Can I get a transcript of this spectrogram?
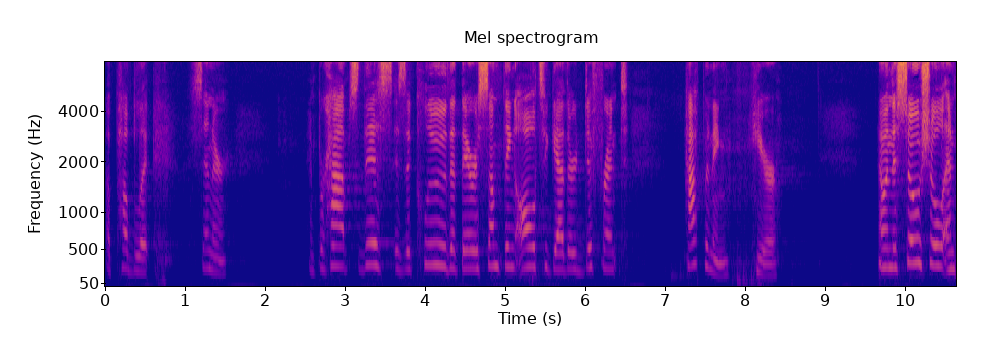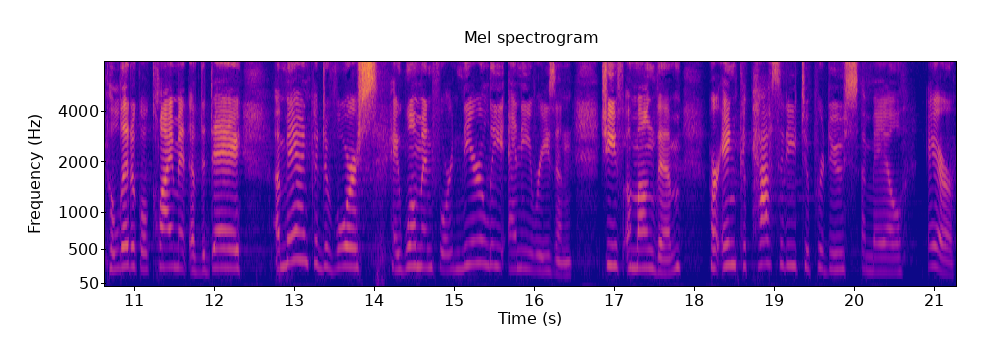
a public sinner. And perhaps this is a clue that there is something altogether different happening here. Now, in the social and political climate of the day, a man could divorce a woman for nearly any reason, chief among them her incapacity to produce a male heir.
